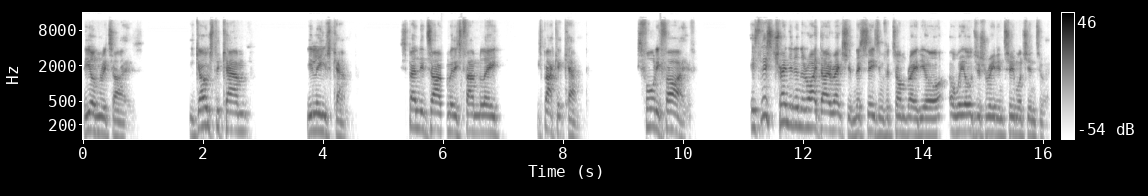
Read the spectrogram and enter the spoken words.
he unretires. He goes to camp, he leaves camp. Spending time with his family, he's back at camp. He's 45. Is this trending in the right direction this season for Tom Brady, or are we all just reading too much into it?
